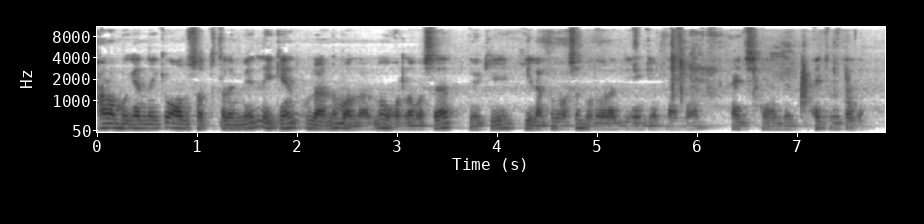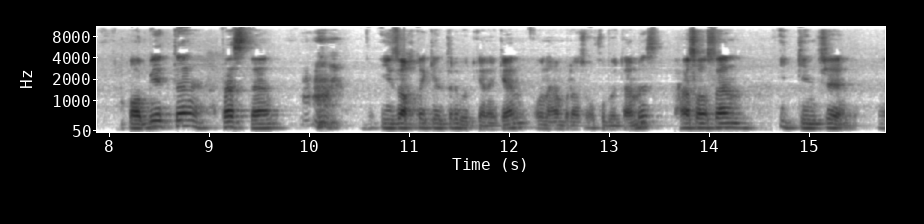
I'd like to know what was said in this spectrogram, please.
harom bo'lgandan keyin oldi sotdi qilinmaydi lekin ularni mollarini o'g'irlab olsa yoki hiyla qilib olsa bo'laveradi degan gaplarni aytishgan deb aytib o'tadi. Hop bu yerda pastda izohda keltirib o'tgan ekan uni ham biroz o'qib o'tamiz. Asosan ikkinchi e,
